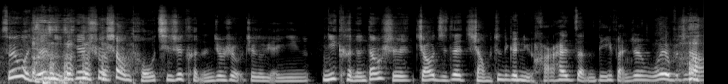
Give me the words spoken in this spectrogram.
所以我觉得你那天说上头，其实可能就是有这个原因。你可能当时着急在找着那个女孩，还是怎么的？反正我也不知道。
